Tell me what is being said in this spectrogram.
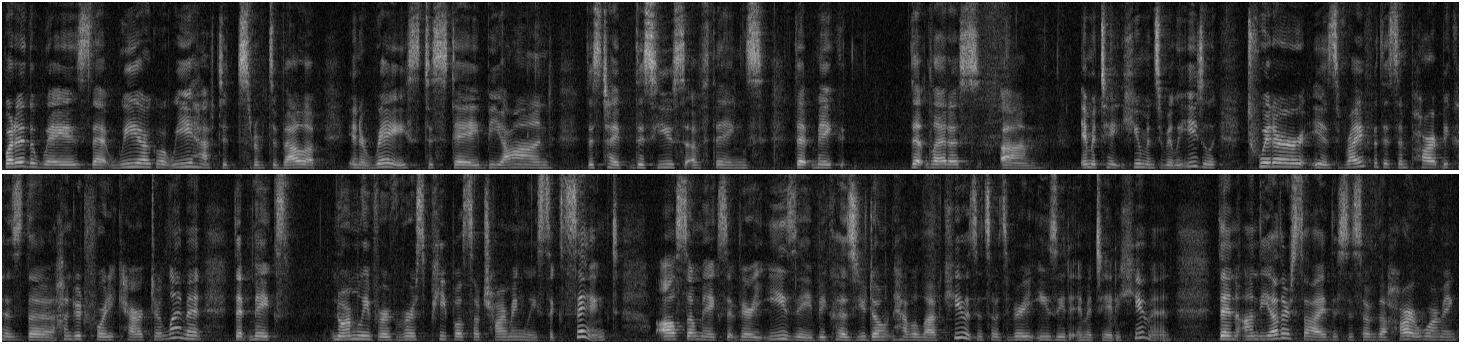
what are the ways that we are what we have to sort of develop in a race to stay beyond this type this use of things that make that let us um, imitate humans really easily. Twitter is rife with this in part because the 140 character limit that makes normally verbose people so charmingly succinct also makes it very easy because you don't have a lot of cues, and so it's very easy to imitate a human. Then on the other side, this is sort of the heartwarming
